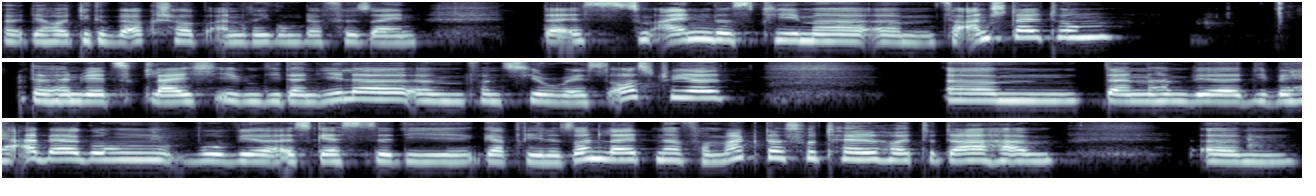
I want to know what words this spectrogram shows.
äh, der heutige Workshop Anregung dafür sein. Da ist zum einen das Thema ähm, Veranstaltungen. Da hören wir jetzt gleich eben die Daniela ähm, von Zero Waste Austria. Ähm, dann haben wir die Beherbergung, wo wir als Gäste die Gabriele Sonnleitner vom Magdas Hotel heute da haben. Ähm,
